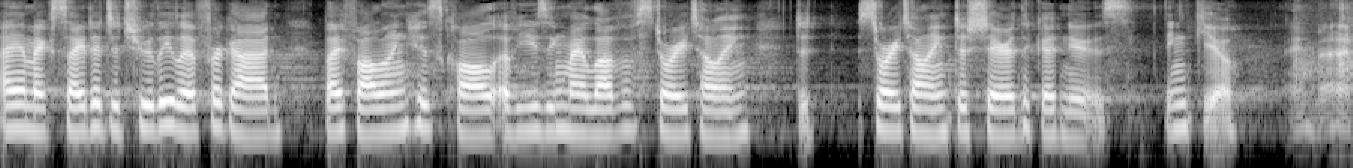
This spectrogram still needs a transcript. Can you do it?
I am excited to truly live for God by following His call of using my love of storytelling to, storytelling to share the good news. Thank you. Amen.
